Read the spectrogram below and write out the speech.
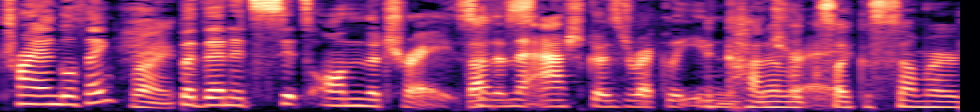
triangle thing. Mm-hmm. Right. But then it sits on the tray. So then the ash goes directly in It Kind of looks like a summer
